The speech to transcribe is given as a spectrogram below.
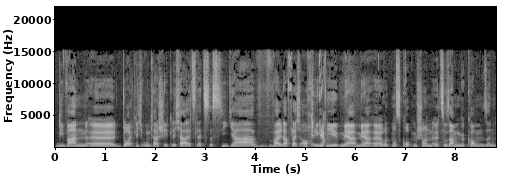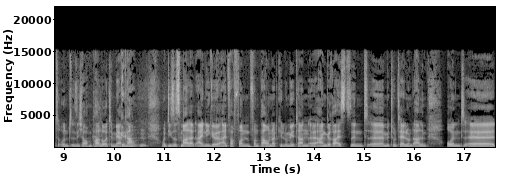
die waren äh, deutlich unterschiedlicher als letztes Jahr, weil da vielleicht auch irgendwie ja. mehr, mehr äh, Rhythmusgruppen schon äh, zusammengekommen sind und sich auch ein paar Leute mehr genau. kannten. Und dieses Mal halt einige genau. einfach von, von ein paar hundert Kilometern äh, angereist sind äh, mit Hotel und allem. Und äh,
